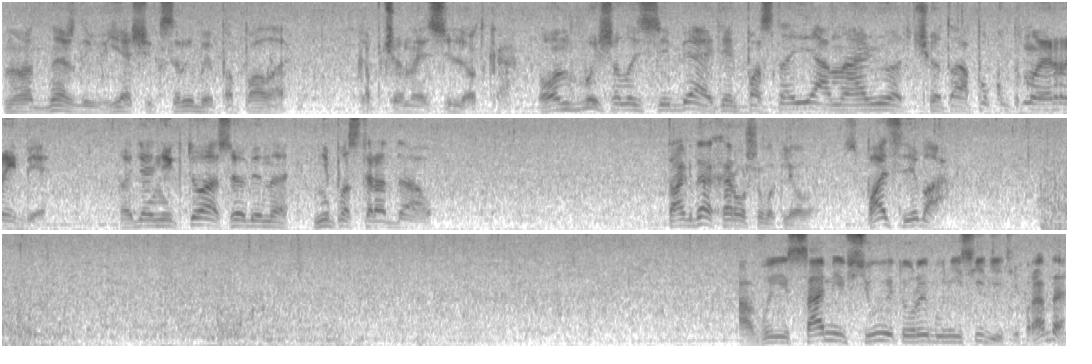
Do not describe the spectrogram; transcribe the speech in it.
Но однажды в ящик с рыбой попала копченая селедка. Он вышел из себя и теперь постоянно орет что-то о покупной рыбе. Хотя никто особенно не пострадал. Тогда хорошего клева. Спасибо. А вы сами всю эту рыбу не съедите, правда?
